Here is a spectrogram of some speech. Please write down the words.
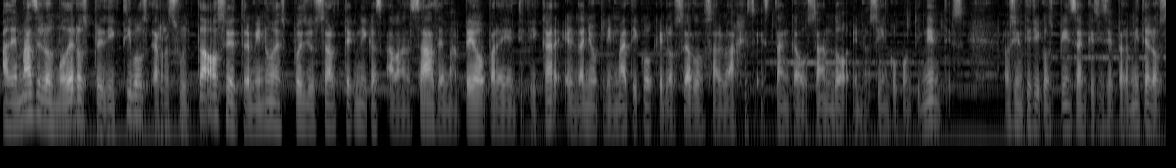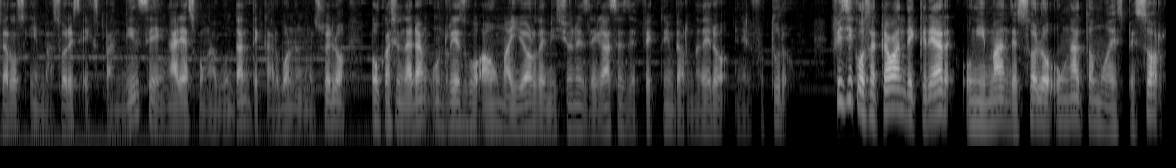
Además de los modelos predictivos, el resultado se determinó después de usar técnicas avanzadas de mapeo para identificar el daño climático que los cerdos salvajes están causando en los cinco continentes. Los científicos piensan que si se permite a los cerdos invasores expandirse en áreas con abundante carbono en el suelo, ocasionarán un riesgo aún mayor de emisiones de gases de efecto invernadero en el futuro. Físicos acaban de crear un imán de solo un átomo de espesor.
